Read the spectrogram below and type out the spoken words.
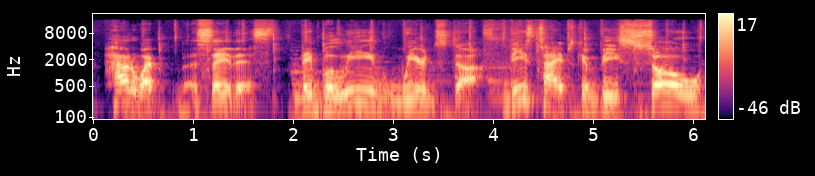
how do I say this? They believe weird stuff. These types can be so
